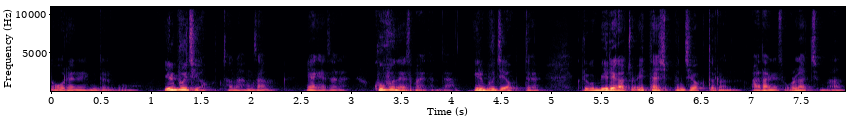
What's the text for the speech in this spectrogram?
올해는 힘들고 일부 지역 저는 항상 이야기하잖아요. 구분해서 봐야 된다. 일부 지역들 그리고 미래가 좀 있다 싶은 지역들은 바닥에서 올랐지만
